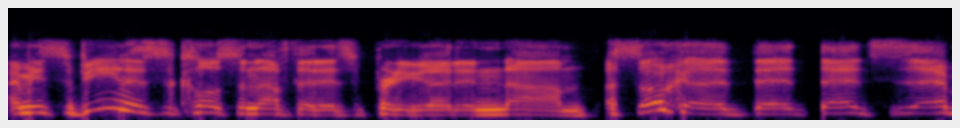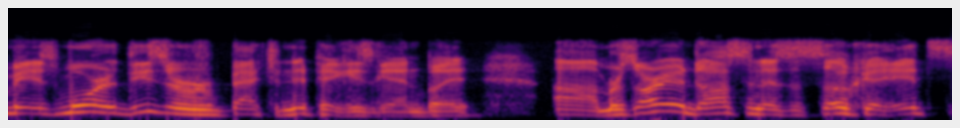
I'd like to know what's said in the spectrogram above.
I mean, Sabine is close enough that it's pretty good, and um, Ahsoka. That that's. I mean, it's more. These are back to nitpickies again, but um, Rosario Dawson as Ahsoka. It's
